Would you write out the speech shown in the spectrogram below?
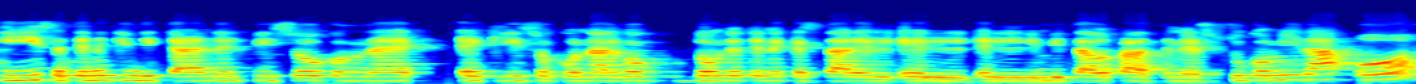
y se tiene que indicar en el piso con una X o con algo donde tiene que estar el, el, invitado para tener su comida o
